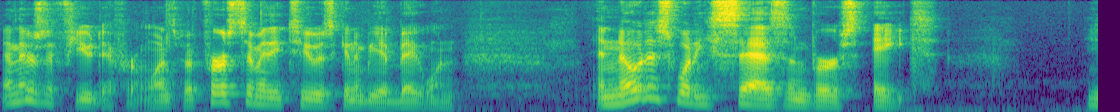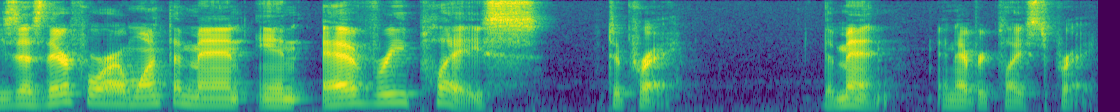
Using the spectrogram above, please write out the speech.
and there's a few different ones, but 1 Timothy 2 is going to be a big one. And notice what he says in verse 8. He says, Therefore, I want the men in every place to pray. The men in every place to pray,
